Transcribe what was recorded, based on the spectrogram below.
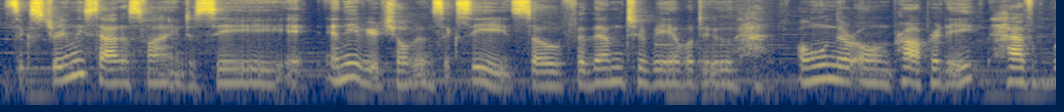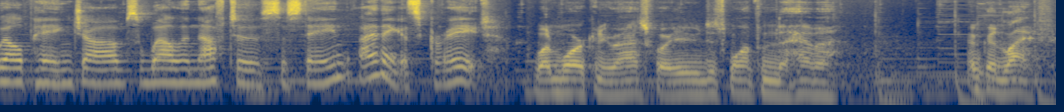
It's extremely satisfying to see any of your children succeed. So for them to be able to own their own property, have well-paying jobs well enough to sustain, I think it's great. What more can you ask for? You just want them to have a, a good life.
